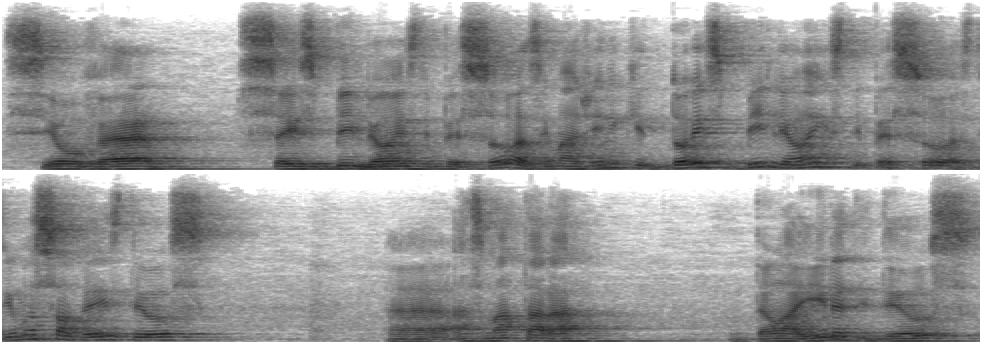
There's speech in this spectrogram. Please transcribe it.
Se houver 6 bilhões de pessoas, imagine que 2 bilhões de pessoas, de uma só vez, Deus uh, as matará. Então a ira de Deus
